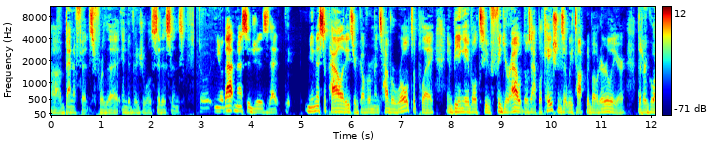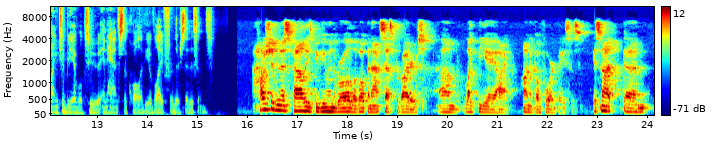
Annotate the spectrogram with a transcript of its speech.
uh, benefits for the individual citizens. So you know that message is that municipalities or governments have a role to play in being able to figure out those applications that we talked about earlier that are going to be able to enhance the quality of life for their citizens. How should municipalities be viewing the role of open access providers um, like BAI on a go forward basis? it's not um,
